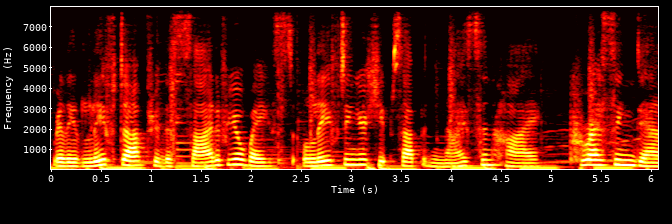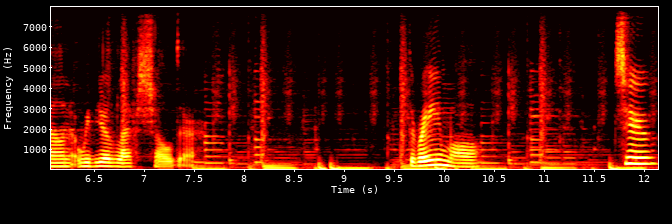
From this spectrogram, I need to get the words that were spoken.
Really lift up through the side of your waist, lifting your hips up nice and high, pressing down with your left shoulder. Three more. Two.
